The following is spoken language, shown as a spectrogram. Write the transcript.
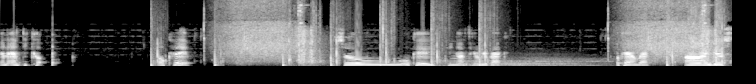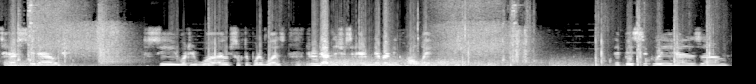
An empty cup. Okay. So, okay, hang on a second, I'll be back. Okay, I'm back. I just tested out to see what it was. I just looked up what it was. Turned out it's just an never-ending hallway. It basically has, um...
